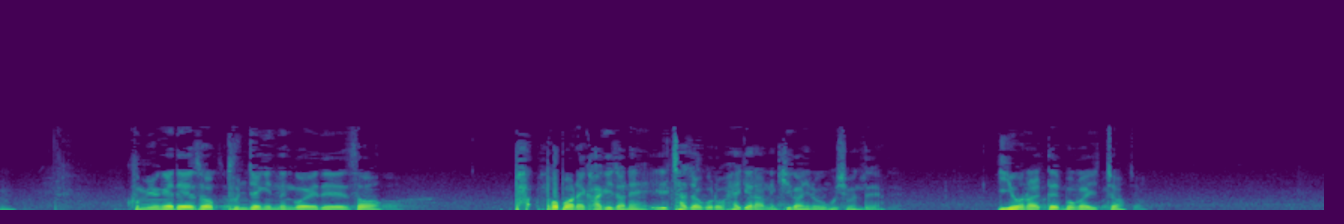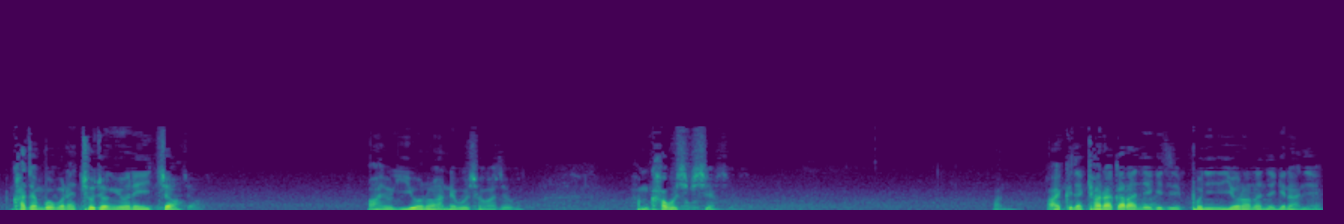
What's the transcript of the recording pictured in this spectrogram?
음. 금융에 대해서 분쟁 있는 거에 대해서 파, 법원에 가기 전에 1차적으로 해결하는 기관이라고 보시면 돼요. 이혼할 때 뭐가 있죠? 가정법원에 조정위원회 있죠? 아, 여기 이혼을 안 해보셔가지고. 한번 가보십시오. 아, 그냥 견학가라는 얘기지. 본인이 이혼하는 얘기는 아니에요.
